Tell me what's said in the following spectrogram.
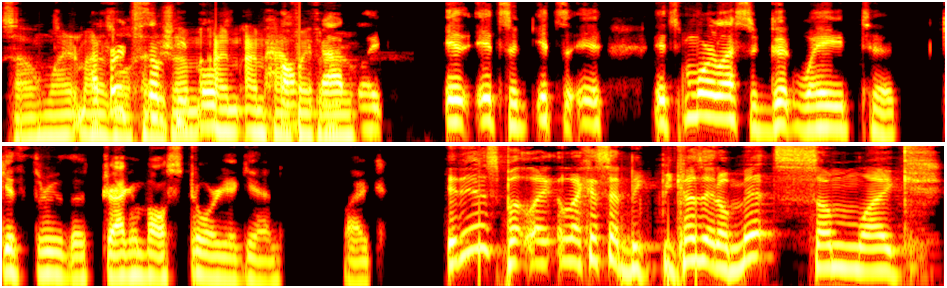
so might, might I've as well some finish it. I'm, I'm, I'm halfway about, through like it, it's a it's it, it's more or less a good way to get through the Dragon Ball story again. Like it is but like like i said be, because it omits some like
